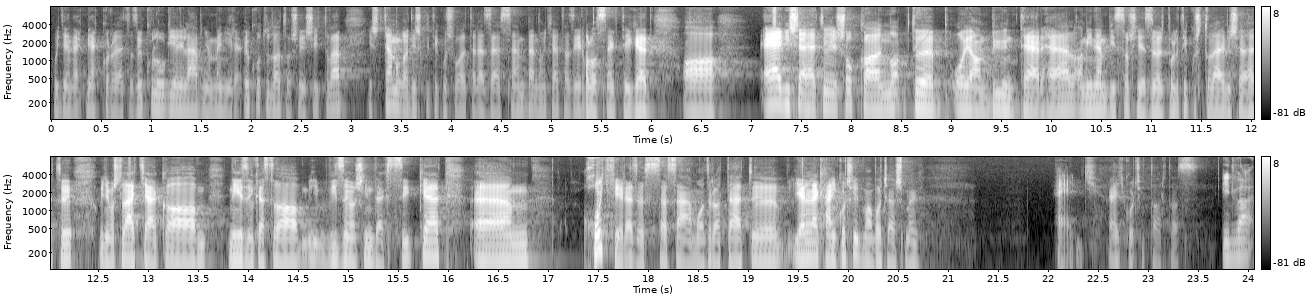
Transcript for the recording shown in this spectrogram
hogy ennek mekkora lett az ökológiai lábnyom, mennyire ökotudatos, és így tovább. És te magad is kritikus voltál ezzel szemben, hogy hát azért valószínűleg téged a elviselhető, és sokkal no, több olyan bűn terhel, ami nem biztos, hogy a zöld politikustól elviselhető. Ugye most látják a nézők ezt a bizonyos index cikket. Um, hogy fér ez össze számodra? Tehát jelenleg hány kocsid van? Bocsáss meg. Egy. Egy kocsit tartasz. Így van,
